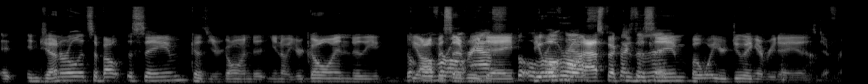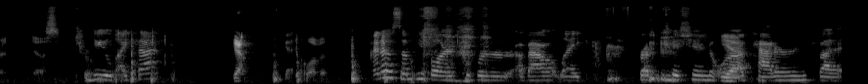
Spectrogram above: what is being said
It, in general, it's about the same because you're going to, you know, you're going to the, the, The office overall every as- day. the The overall overall aspect, aspect is the of it. same, but what you're doing every day is different. Yes, True. Do you like that? Yeah. I love it. I know some people are super about like repetition or Yeah. a pattern, but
